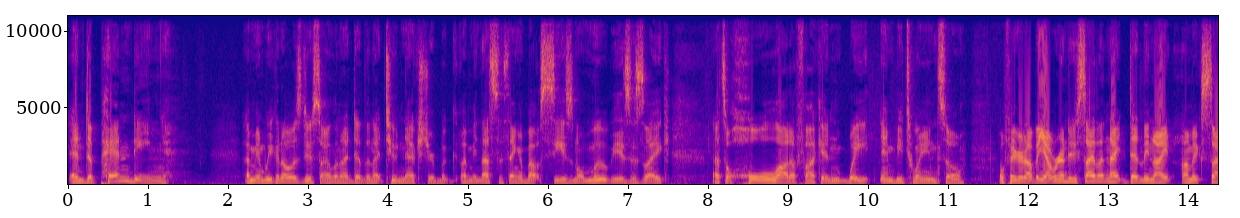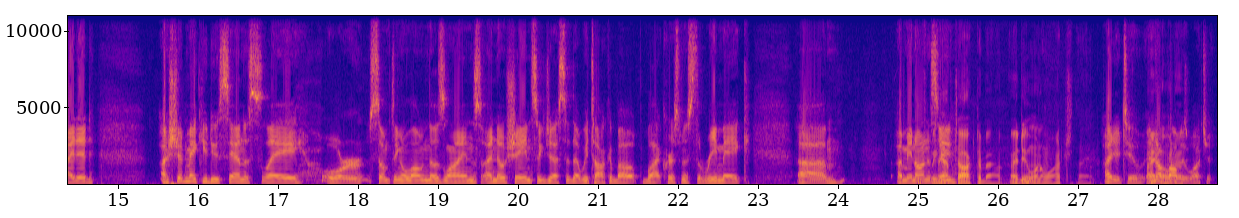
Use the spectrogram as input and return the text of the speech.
and depending. I mean, we can always do Silent Night, Deadly Night 2 next year, but I mean, that's the thing about seasonal movies is like, that's a whole lot of fucking weight in between. So we'll figure it out. But yeah, we're going to do Silent Night, Deadly Night. I'm excited. I should make you do Santa's Slay or something along those lines. I know Shane suggested that we talk about Black Christmas, the remake. Um, I mean, we honestly, we have talked about. I do want to watch that. I do too, and I I'll probably it. watch it.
